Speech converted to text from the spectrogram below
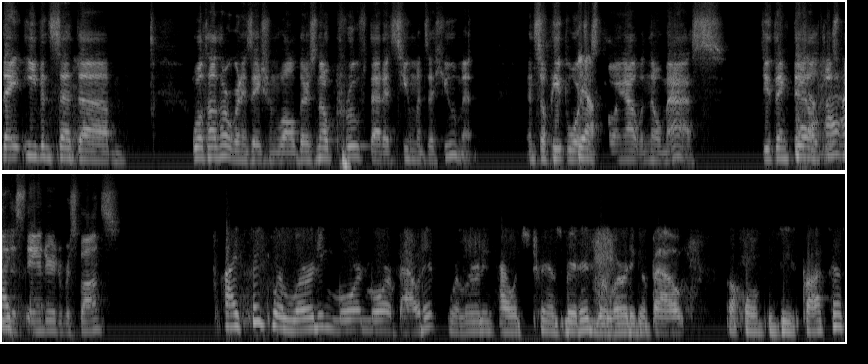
They even said um, World Health Organization, "Well, there's no proof that it's human to human," and so people were yeah. just going out with no masks. Do you think that'll yeah, just I, be the standard response? I think we're learning more and more about it. We're learning how it's transmitted. We're learning about the whole disease process.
